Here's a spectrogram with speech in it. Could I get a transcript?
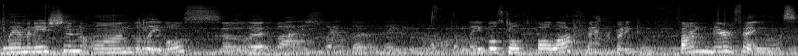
lamination on the labels so that the body sweat doesn't make it come off. the labels don't fall off and everybody can find their things.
